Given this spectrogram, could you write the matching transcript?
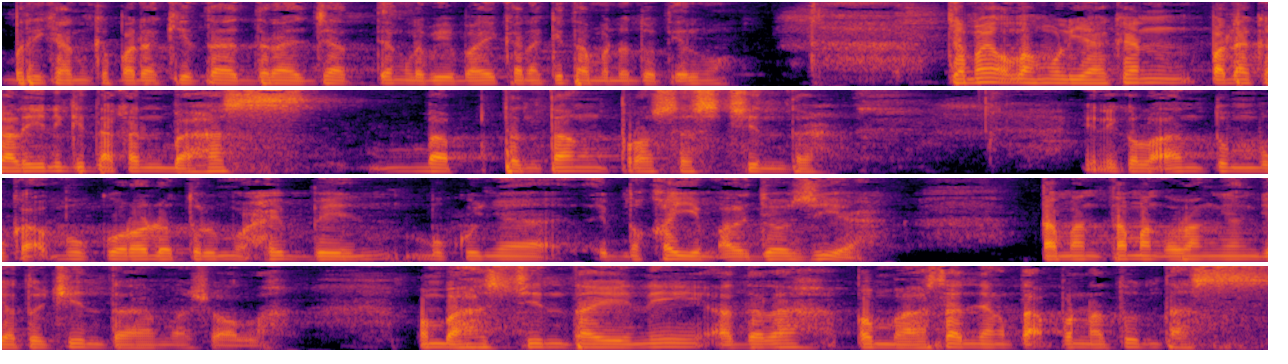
berikan kepada kita derajat yang lebih baik karena kita menuntut ilmu. Jamaah Allah muliakan pada kali ini kita akan bahas bab tentang proses cinta. Ini kalau antum buka buku Rodotul Muhibbin, bukunya Ibnu Qayyim Al-Jauziyah, taman-taman orang yang jatuh cinta, Masya Allah. Membahas cinta ini adalah pembahasan yang tak pernah tuntas.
